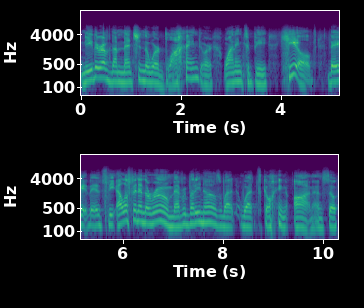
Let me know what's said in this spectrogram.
neither of them mention the word blind or wanting to be healed? They, it's the elephant in the room. Everybody knows what, what's going on. And so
